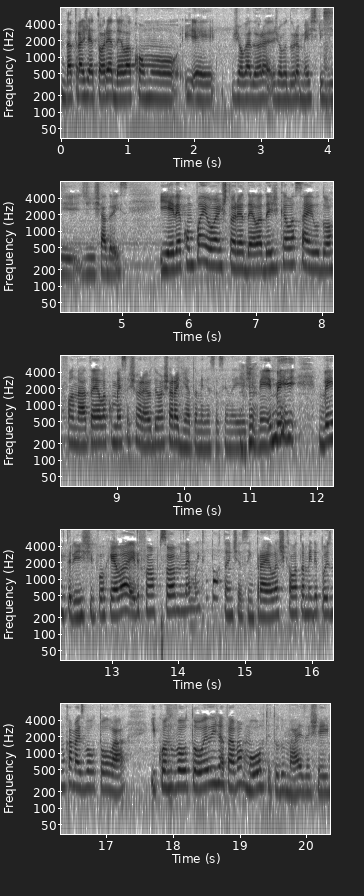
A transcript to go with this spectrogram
da trajetória dela como é, jogadora, jogadora mestre de, de xadrez. E ele acompanhou a história dela desde que ela saiu do orfanato, aí ela começa a chorar. Eu dei uma choradinha também nessa cena aí, achei bem, bem, bem triste, porque ela, ele foi uma pessoa né, muito importante, assim, pra ela. Acho que ela também depois nunca mais voltou lá. E quando voltou, ele já tava morto e tudo mais. Achei.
